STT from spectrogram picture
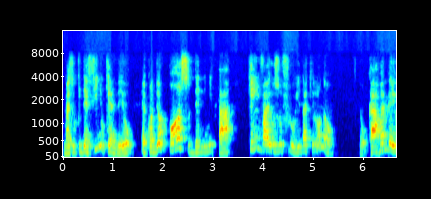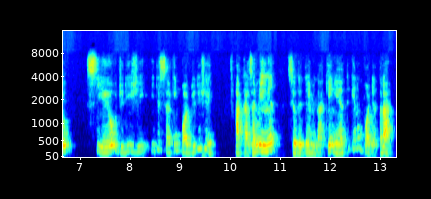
mas o que define o que é meu é quando eu posso delimitar quem vai usufruir daquilo ou não. Então, o carro é meu se eu dirigir e disser quem pode dirigir. A casa é minha se eu determinar quem entra e quem não pode entrar.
